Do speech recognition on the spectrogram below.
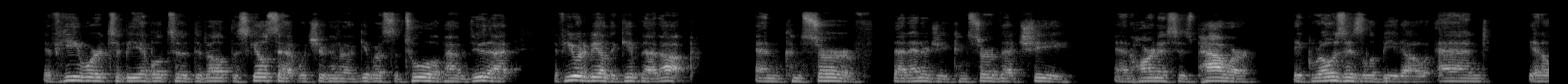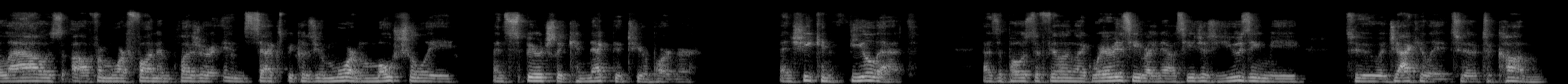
if he were to be able to develop the skill set, which you're going to give us a tool of how to do that, if he were to be able to give that up and conserve that energy, conserve that chi, and harness his power, it grows his libido and it allows uh, for more fun and pleasure in sex because you're more emotionally and spiritually connected to your partner. And she can feel that as opposed to feeling like where is he right now? Is he just using me to ejaculate to to come?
